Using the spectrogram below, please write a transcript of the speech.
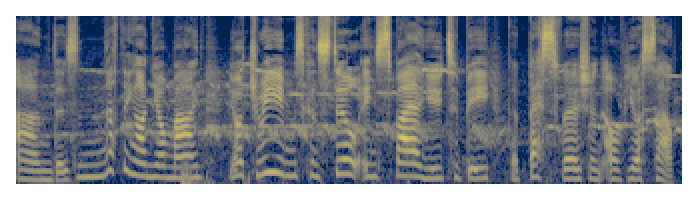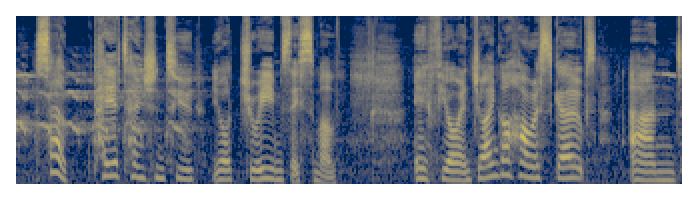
and there's nothing on your mind, your dreams can still inspire you to be the best version of yourself. So pay attention to your dreams this month. If you're enjoying our horoscopes and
